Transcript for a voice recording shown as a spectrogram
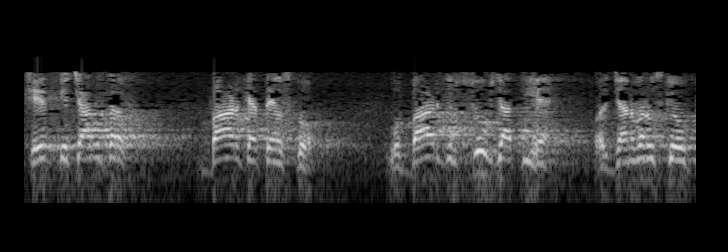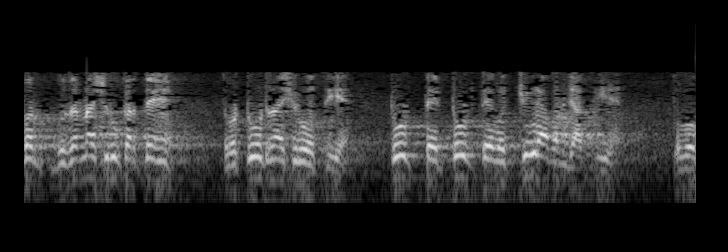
کھیت کے چاروں طرف باڑ کہتے ہیں اس کو۔ وہ باڑ جب سوکھ جاتی ہے اور جانور اس کے اوپر گزرنا شروع کرتے ہیں، تو وہ ٹوٹنا شروع ہوتی ہے۔ ٹوٹتے ٹوٹتے وہ چورا بن جاتی ہے۔ تو وہ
